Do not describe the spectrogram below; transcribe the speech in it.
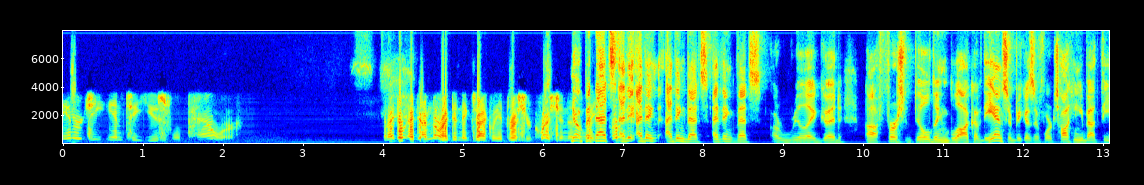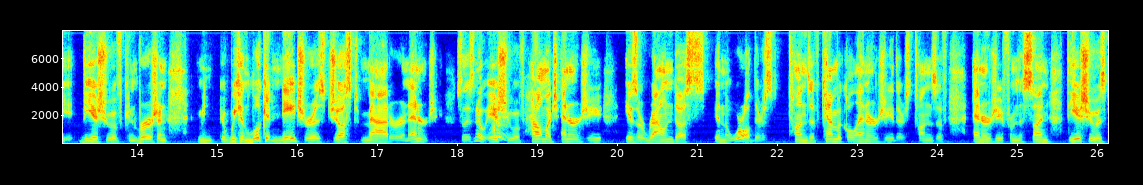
energy into useful power. And I don't. I, I know I didn't exactly address your question. No, but that's. I think. I think. I think that's. I think that's a really good uh, first building block of the answer because if we're talking about the the issue of conversion, I mean, we can look at nature as just matter and energy. So there's no issue of how much energy is around us in the world. There's tons of chemical energy. There's tons of energy from the sun. The issue is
